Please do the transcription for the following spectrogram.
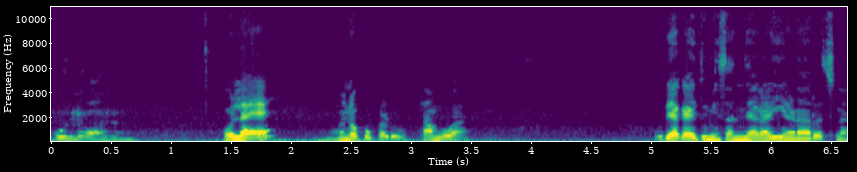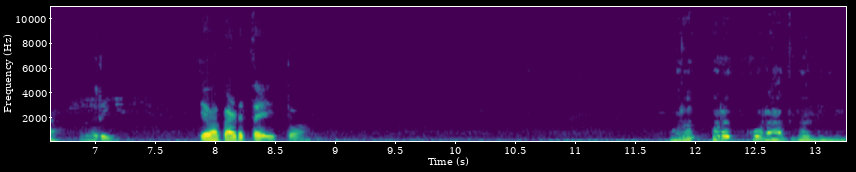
बोललो आरण ओलाय मग नको काढू. थांबवा उद्या काय तुम्ही संध्याकाळी येणारच ना घरी. तेव्हा काढता येतं. परत परत कोण हात घाली?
